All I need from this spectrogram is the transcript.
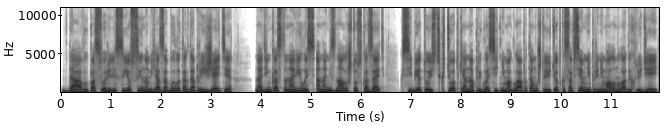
«Да, вы поссорились с ее сыном, я забыла, тогда приезжайте». Наденька остановилась, она не знала, что сказать. К себе, то есть к тетке, она пригласить не могла, потому что ее тетка совсем не принимала молодых людей,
